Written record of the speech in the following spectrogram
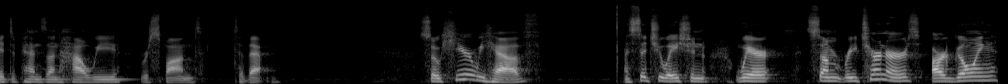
it depends on how we respond to them. So here we have a situation where some returners are going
